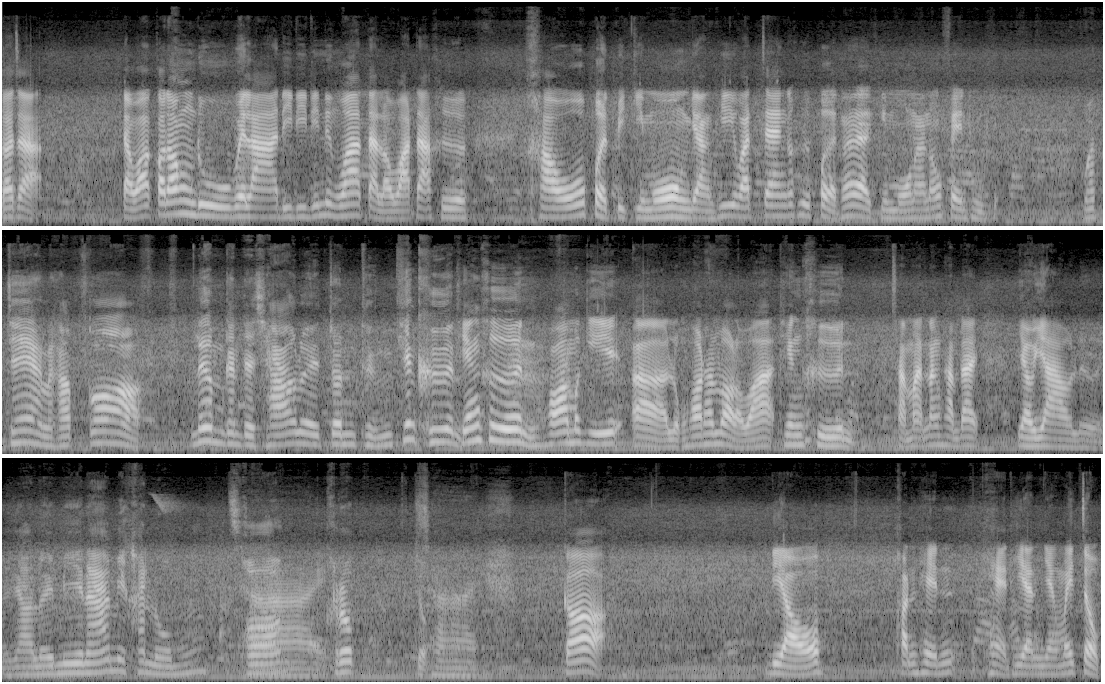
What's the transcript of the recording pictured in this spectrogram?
ก็จะแต่ว่าก็ต้องดูเวลาดีๆนิดนึงว่าแต่ละวัดอะคือเขาเปิดปิดกี่โมง อย่างที่วัดแจ้งก็คือเปิดตั้งแต่กี่โมงนะน้องเฟนถึงวัดแจ้งนะครับก็ เริ่มกันแต่เช้าเลยจนถึงเที่ยงคืน เที่ยงคืน เพราะว่าเมื่อกี้เอ่อหลวงพ่อท่านบอกแล้วว่าเที่ยงคืนสามารถนั่งทำได้ยาวๆเลย ยาวเลยมีนะมีขนมพร้อมใช่ ครบ จบ ใช่ ก็เดี๋ยวคอนเทนต์แห่เทียนยังไม่จบ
